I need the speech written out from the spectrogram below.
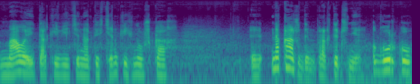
małe i takie, wiecie, na tych cienkich nóżkach. Y, Na każdym praktycznie ogórku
